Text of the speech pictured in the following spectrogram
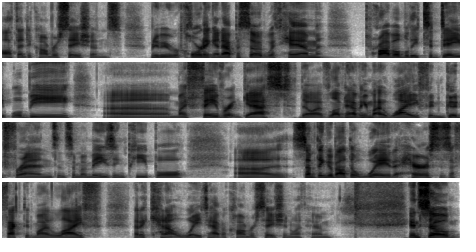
Authentic Conversations. I'm going to be recording an episode with him. Probably to date will be uh, my favorite guest, though I've loved having my wife and good friends and some amazing people. Uh, something about the way that Harris has affected my life that I cannot wait to have a conversation with him. And so,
